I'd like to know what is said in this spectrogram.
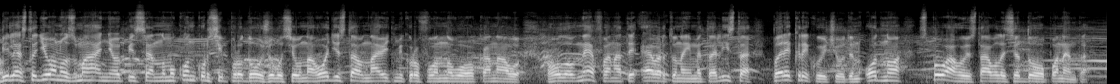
Біля стадіону змагання у пісенному конкурсі продовжилося. У нагоді став навіть мікрофон нового каналу. Головне, фанати Евертона і металіста, перекрикуючи один одного, з повагою ставилися до опонента.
